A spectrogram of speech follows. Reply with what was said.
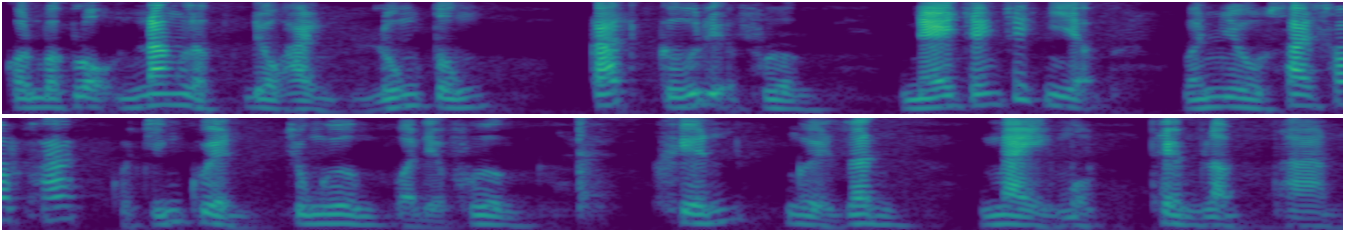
còn bộc lộ năng lực điều hành lúng túng, cát cứ địa phương, né tránh trách nhiệm và nhiều sai sót khác của chính quyền trung ương và địa phương, khiến người dân ngày một thêm lầm than.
